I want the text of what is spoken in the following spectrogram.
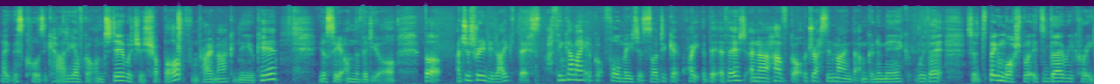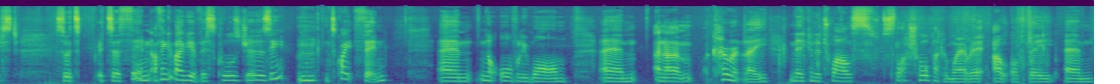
like this cosy cardi I've got on today, which is shop bought from Primark in the UK. You'll see it on the video. But I just really like this. I think I might have got four metres, so I did get quite a bit of it. And I have got a dress in mind that I'm going to make with it. So it's been washed, but it's very creased. So it's it's a thin, I think it might be a viscose jersey. it's quite thin, um, not overly warm. Um, and I'm currently making a toile slash hope I can wear it out of the um,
